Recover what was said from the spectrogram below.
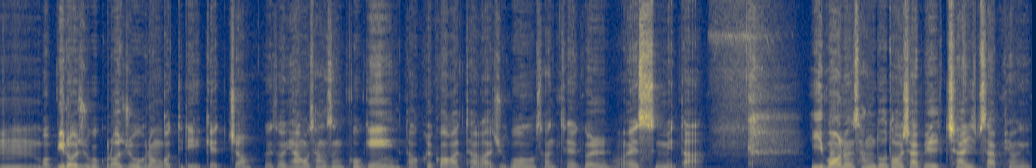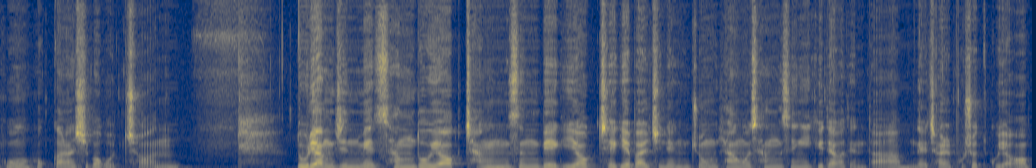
음, 뭐 밀어주고 끌어주고 그런 것들이 있겠죠. 그래서 향후 상승폭이 더 클 것 같아가지고 선택을 어, 했습니다. 2번은 상도 더샵 1차 24평이고 호가는 10억 5천. 노량진 및 상도역 장승배기역 재개발 진행 중 향후 상승이 기대가 된다. 네, 잘 보셨고요.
